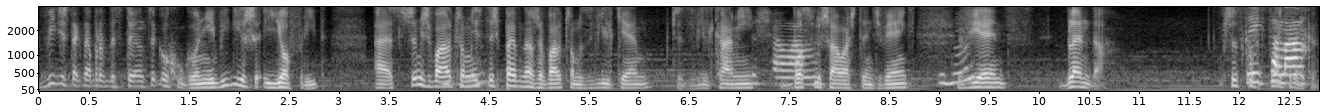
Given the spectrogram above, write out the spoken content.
Widzisz tak naprawdę stojącego Hugo, nie widzisz Jofrid. E, Z czymś walczą, jesteś pewna, że walczą z wilkiem, czy z wilkami, Słyszałam. bo słyszałaś ten dźwięk, Mhm. więc blenda. Wszystko Czyli w co twoich mam? rękach.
